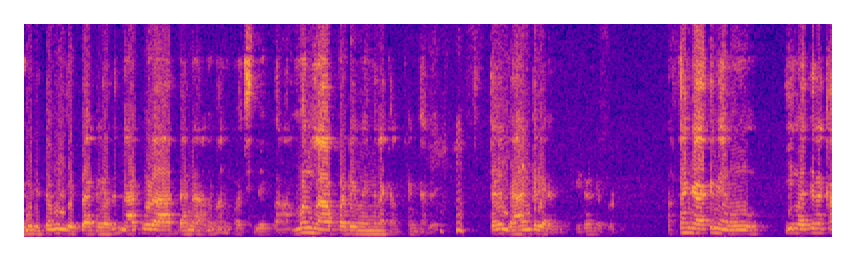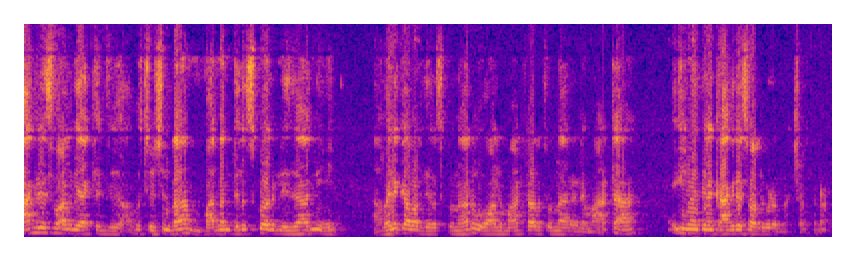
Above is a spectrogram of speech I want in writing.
మీరు ఇంతకుముందు చెప్పారు కదా నాకు కూడా దాని అనుమానం వచ్చింది. బ్రాహ్మణ్ లాపడేమైంది నాకు అర్థం కాలేదు. సరే లాండ్రీ అని ఇలాంటి అర్థం కాక నేను ఈ మధ్యన కాంగ్రెస్ వాళ్ళు వ్యాఖ్యలు అప్పుడు చూసిందా మనం తెలుసుకోవాలి నిజాన్ని అమెరికా వాళ్ళు తెలుసుకున్నారు వాళ్ళు మాట్లాడుతున్నారు అనే మాట ఈ మధ్యన కాంగ్రెస్ వాళ్ళు కూడా మాట్లాడుతున్నారు.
